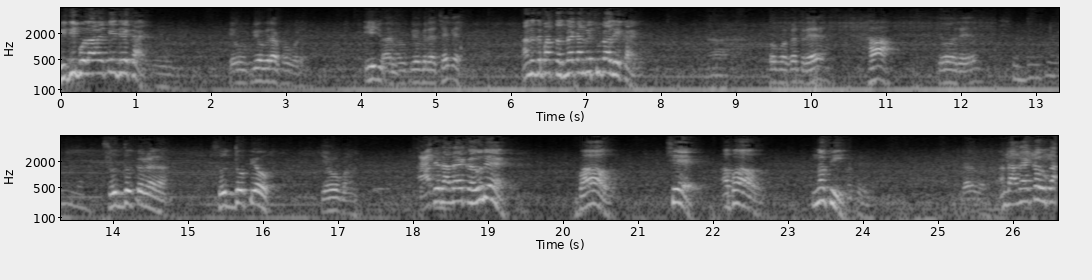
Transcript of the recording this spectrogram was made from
વિધિ બોલાવે તે દેખાય. એવો ઉપયોગ રાખવો પડે. એ જ ઉપયોગ. રહે છે કે? અને તે પાછા ચંદ્રકાંત બી છૂટા દેખાય. કોક વખત રે હા. જો રે શુદ્ધ ઉપયોગ. શુદ્ધ ઉપયોગ. એવો પણ. આજે દાદાએ કહ્યું ને ભાવ છે અભાવ નથી. અને દાદાએ કહ્યું કે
